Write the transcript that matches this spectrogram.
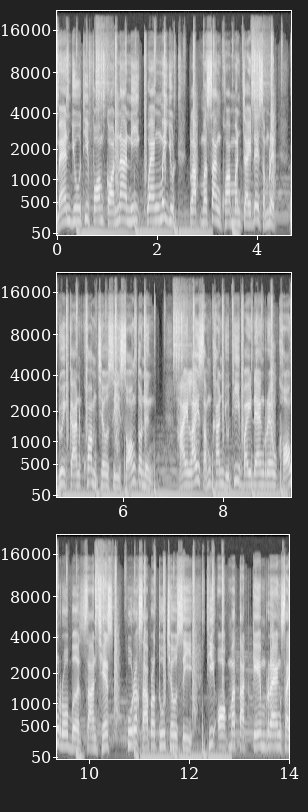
แมนยูที่ฟอร์มก่อนหน้านี้แกว่งไม่หยุดกลับมาสร้างความมั่นใจได้สำเร็จ ด้วยการคว่ำเชลซี2ต่อ1 ไฮไลท์สำคัญอยู่ที่ใบแดงเร็วของโรเบิร์ตซานเชสผู้รักษาประตูเชลซี ที่ออกมาตัดเกมแรงใส่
